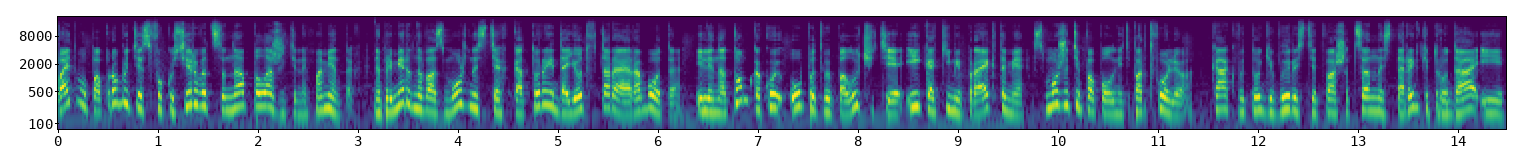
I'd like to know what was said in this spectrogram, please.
Поэтому попробуйте сфокусироваться на положительных моментах. Например, на возможностях, которые дает вторая работа. Или на том, какой опыт вы получите и какими проектами сможете пополнить портфолио как в итоге вырастет ваша ценность на рынке труда и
